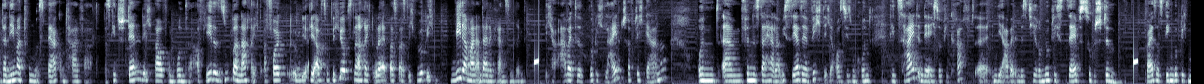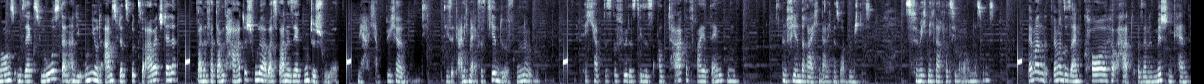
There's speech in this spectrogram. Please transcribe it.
Unternehmertum ist Berg- und Talfahrt. Das geht ständig rauf und runter. Auf jede super Nachricht erfolgt irgendwie die absolute Hiobsnachricht oder etwas, was dich wirklich wieder mal an deine Grenzen bringt. Ich arbeite wirklich leidenschaftlich gerne und ähm, finde es daher, glaube ich, sehr, sehr wichtig, auch aus diesem Grund, die Zeit, in der ich so viel Kraft äh, in die Arbeit investiere, möglichst selbst zu bestimmen. Ich weiß, es ging wirklich morgens um sechs los, dann an die Uni und abends wieder zurück zur Arbeitsstelle. Es war eine verdammt harte Schule, aber es war eine sehr gute Schule. Ja, ich habe Bücher, die, die gar nicht mehr existieren dürften. Ich habe das Gefühl, dass dieses autarke, freie Denken in vielen Bereichen gar nicht mehr so erwünscht ist. Das ist für mich nicht nachvollziehbar, warum das so ist. Wenn man, wenn man so seinen Call hat oder seine Mission kennt,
